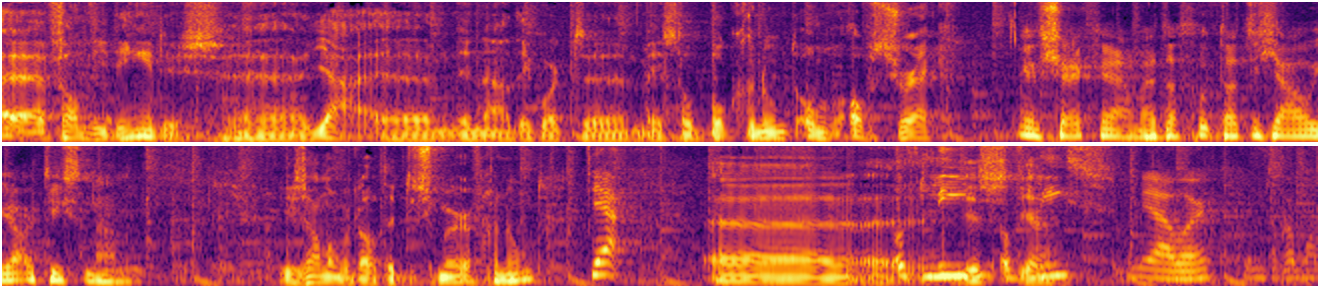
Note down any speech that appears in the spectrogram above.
Uh, van die dingen dus. Uh, ja, uh, inderdaad, ik word meestal Bok genoemd of Shrek. Shrek, ja, maar dat, dat is jouw, jouw artiestennaam. Lisanne wordt altijd de Smurf genoemd. Ja. Uh, of Lies, dus, of ja. Lies. Ja hoor, komt er allemaal.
